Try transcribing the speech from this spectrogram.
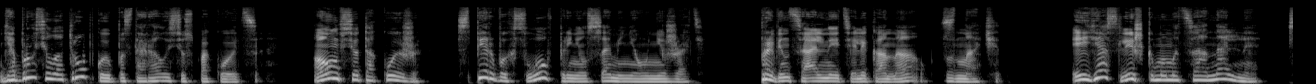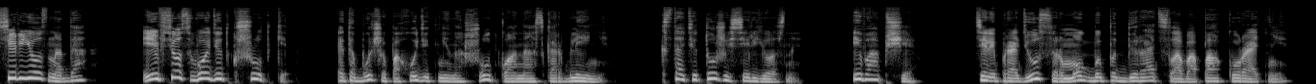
Я бросила трубку и постаралась успокоиться. А он все такой же, с первых слов принялся меня унижать. Провинциальный телеканал, значит. И я слишком эмоциональная. Серьезно, да? И все сводит к шутке. Это больше походит не на шутку, а на оскорбление. Кстати, тоже серьезное. И вообще, телепродюсер мог бы подбирать слова поаккуратнее.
